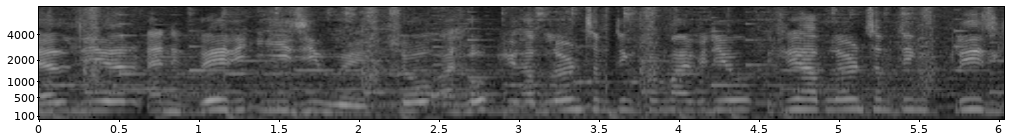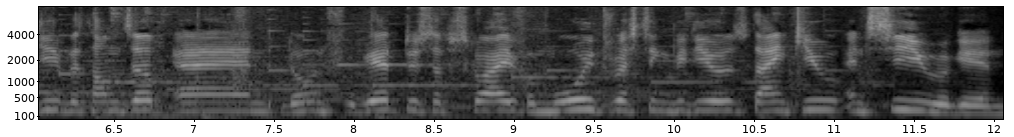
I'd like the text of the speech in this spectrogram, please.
healthier and very easy way. So i hope you have learned something from my video. If you have learned something please give a thumbs up and don't forget to subscribe for more interesting videos. Thank you and see you again.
